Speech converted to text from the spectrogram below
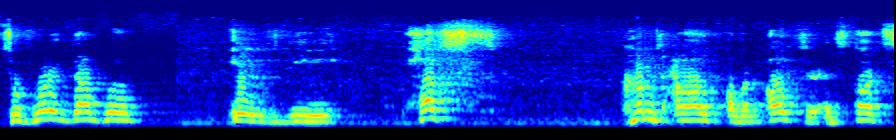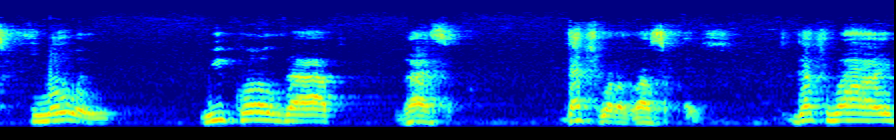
So for example, if the pus comes out of an ulcer and starts flowing, we call that ghasaq. That's what a ghasaq is. That's why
